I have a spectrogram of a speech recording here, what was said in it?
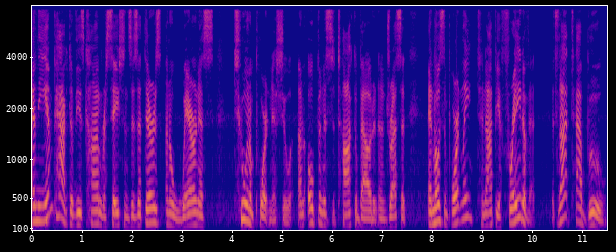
And the impact of these conversations is that there's an awareness to an important issue, an openness to talk about it and address it, and most importantly, to not be afraid of it. It's not taboo.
